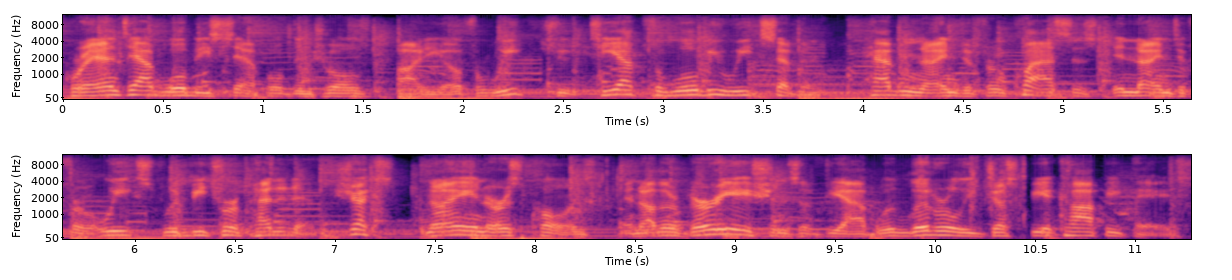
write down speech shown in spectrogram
Granddad will be sampled in Joel's audio for week 2. TF will be week 7. Having 9 different classes in 9 different weeks would be too repetitive. Checks, 9 Earth colons, and other variations of app would literally just be a copy-paste.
